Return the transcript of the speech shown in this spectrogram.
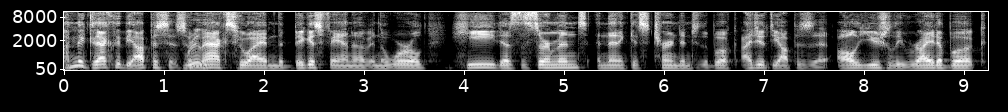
I'm exactly the opposite. So Really? Max, who I am the biggest fan of in the world, he does the sermons and then it gets turned into the book. I do it the opposite. I'll usually write a book.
